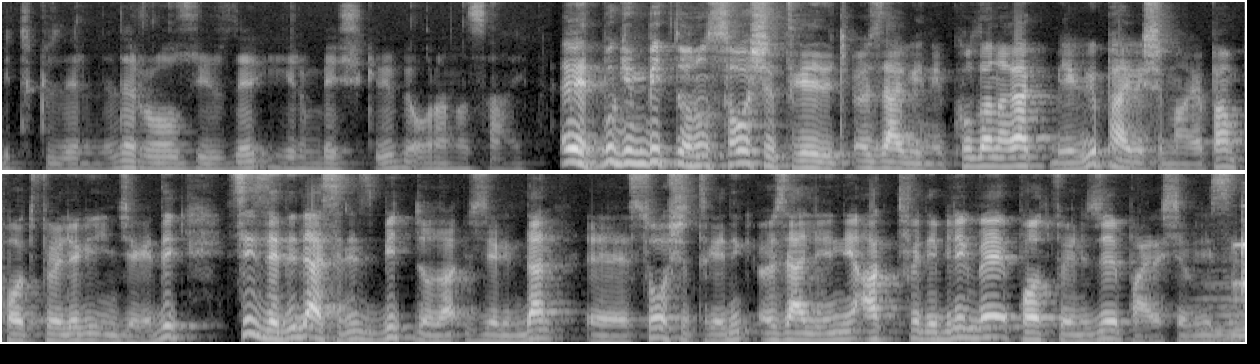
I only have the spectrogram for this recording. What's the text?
bir tık üzerinde de Rose %25 gibi bir orana sahip. Evet bugün Bitdo'nun Social Trading özelliğini kullanarak belirli paylaşımlar yapan portföyleri inceledik. Siz de dilerseniz Bitdo'da üzerinden e, Social Trading özelliğini aktif edebilir ve portföyünüzü paylaşabilirsiniz.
